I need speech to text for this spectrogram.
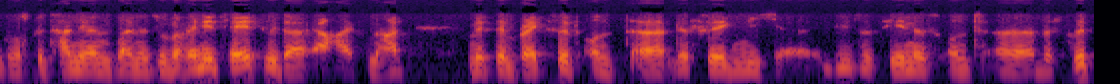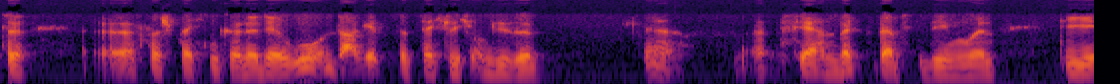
Großbritannien seine Souveränität wieder erhalten hat mit dem Brexit und deswegen nicht dieses, jenes und das dritte äh, versprechen könne der EU. Und da geht es tatsächlich um diese äh, fairen Wettbewerbsbedingungen, die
